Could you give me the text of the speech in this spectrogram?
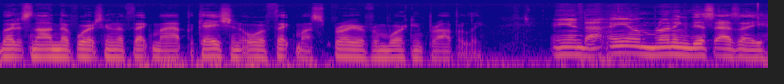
but it's not enough where it's going to affect my application or affect my sprayer from working properly. And I am running this as a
